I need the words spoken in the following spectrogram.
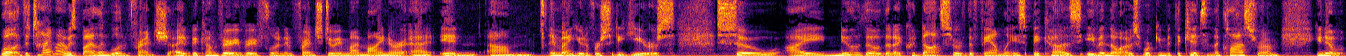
Well, at the time, I was bilingual in French. I had become very, very fluent in French doing my minor at, in um, in my university years. So I knew, though, that I could not serve the families because even though I was working with the kids in the classroom, you know,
